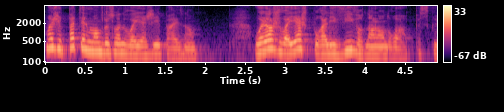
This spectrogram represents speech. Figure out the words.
Moi, j'ai pas tellement besoin de voyager, par exemple. Ou alors je voyage pour aller vivre dans l'endroit, parce que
